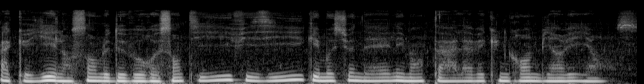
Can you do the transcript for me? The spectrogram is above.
Accueillez l'ensemble de vos ressentis physiques, émotionnels et mentaux avec une grande bienveillance.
